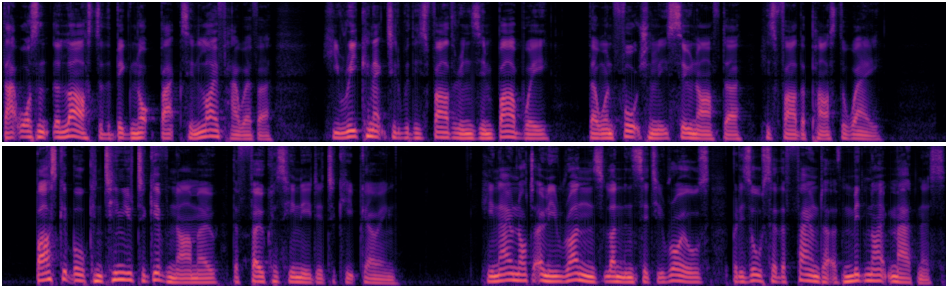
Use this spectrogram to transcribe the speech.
That wasn't the last of the big knockbacks in life, however. He reconnected with his father in Zimbabwe, though unfortunately soon after, his father passed away. Basketball continued to give Nhamo the focus he needed to keep going. He now not only runs London City Royals, but is also the founder of Midnight Madness,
